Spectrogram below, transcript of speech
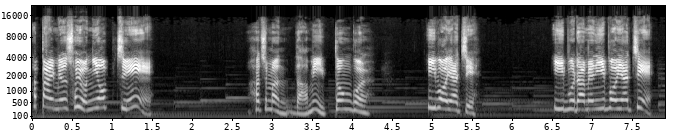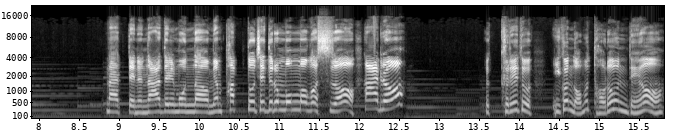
아, 빨면 소용이 없지. 하지만 남이 입던 걸 입어야지. 입으라면 입어야지. 나 때는 아들 못 나오면 밥도 제대로 못 먹었어. 알아? 그래도 이건 너무 더러운데요.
